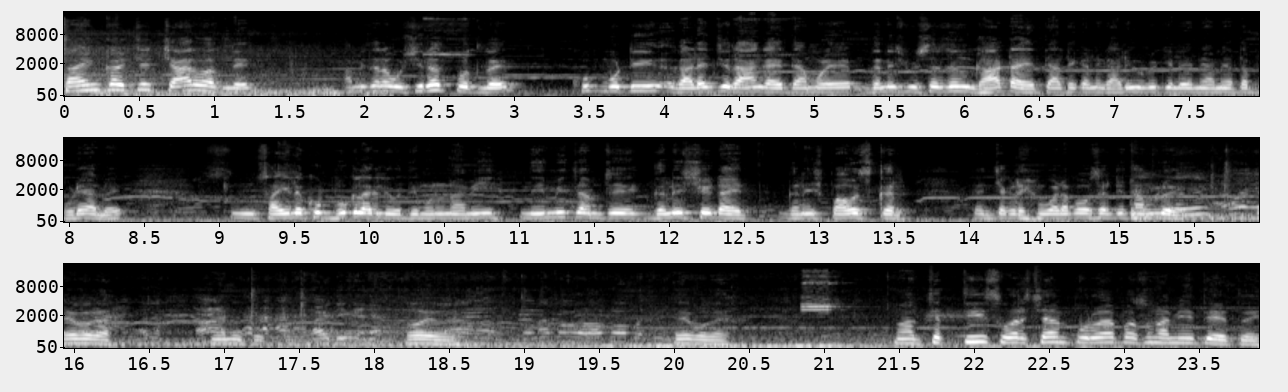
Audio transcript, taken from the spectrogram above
सायंकाळचे चार वाजलेत. आम्ही जरा उशिराच पोचलोय खूप मोठी गाड्यांची रांग आहे त्यामुळे गणेश विसर्जन घाट आहे त्या ठिकाणी गाडी उभी केली आणि आम्ही आता पुढे आलो आहे साईला खूप भूक लागली होती म्हणून आम्ही नेहमीच आमचे गणेश शेठ आहेत गणेश पावसकर त्यांच्याकडे वडापावसाठी थांबलो आहे हे बघा. होय होय. हे बघा. मागच्या तीस वर्षांपूर्वापासून आम्ही इथे येतोय.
